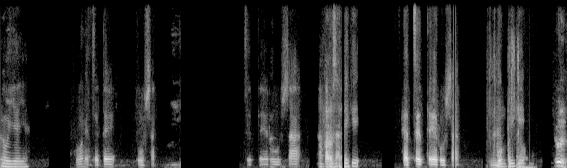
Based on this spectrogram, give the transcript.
Oh iya iya. Oh, headset rusak. Headset rusak. Apa rusak? Ganti ki. Headset rusak. Mbok, Ganti ki. Rul,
